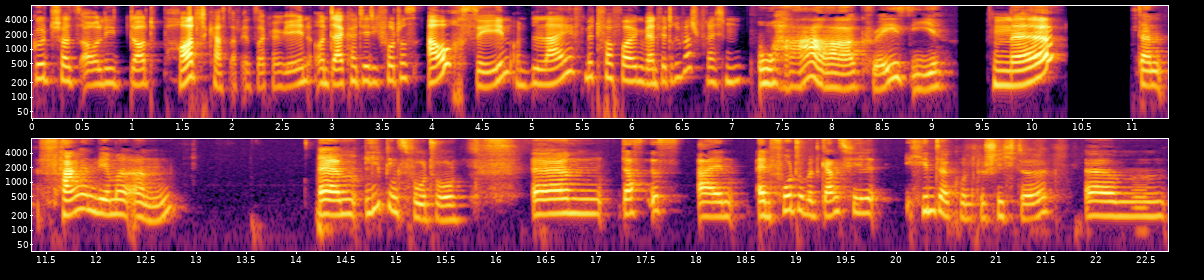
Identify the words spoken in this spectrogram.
goodshotsonly.podcast auf Instagram gehen und da könnt ihr die Fotos auch sehen und live mitverfolgen, während wir drüber sprechen. Oha, crazy. Ne? Dann fangen wir mal an. Ähm, Lieblingsfoto. Ähm, das ist ein, ein Foto mit ganz viel Hintergrundgeschichte. Ähm,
